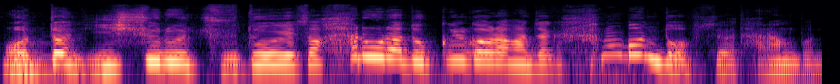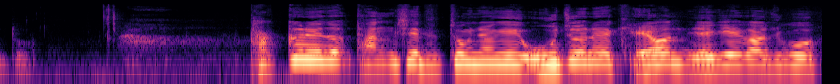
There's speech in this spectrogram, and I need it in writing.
어떤 이슈를 주도해서 하루라도 끌고 나간 적이 한 번도 없어요. 단 한 번도. 박근혜 당시 대통령이 오전에 개헌 얘기해가지고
